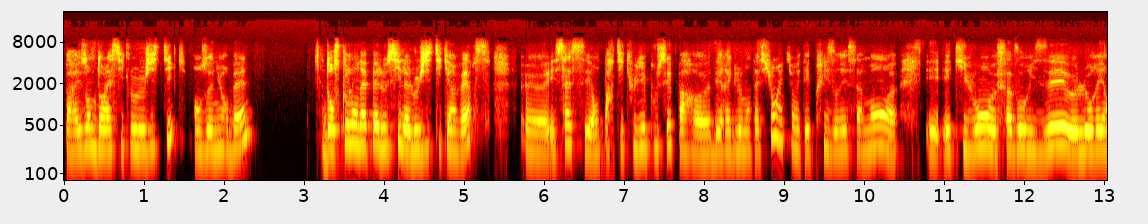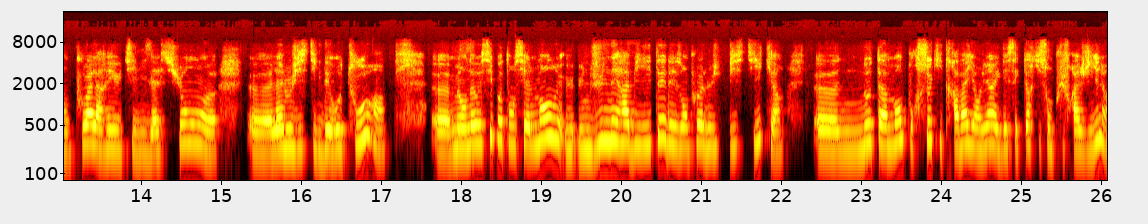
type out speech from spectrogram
par exemple dans la cyclologistique, en zone urbaine. Dans ce que l'on appelle aussi la logistique inverse, euh, et ça c'est en particulier poussé par euh, des réglementations hein, qui ont été prises récemment euh, et, qui vont favoriser le réemploi, la réutilisation, la logistique des retours. Mais on a aussi potentiellement une vulnérabilité des emplois logistiques, notamment pour ceux qui travaillent en lien avec des secteurs qui sont plus fragiles,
